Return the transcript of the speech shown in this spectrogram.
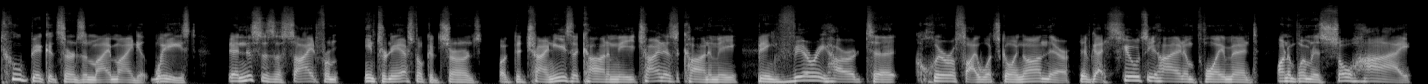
two big concerns in my mind, at least. And this is aside from international concerns, like the Chinese economy, China's economy, being very hard to clarify what's going on there. They've got hugely high unemployment. Unemployment is so high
